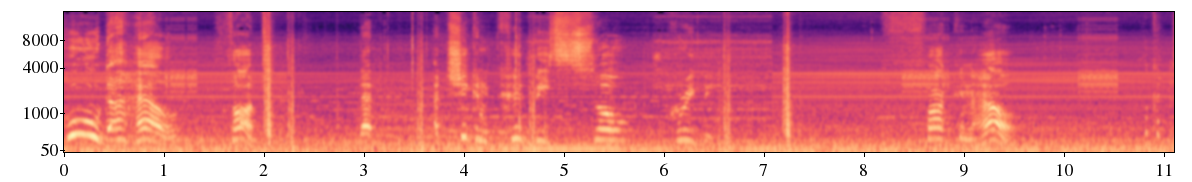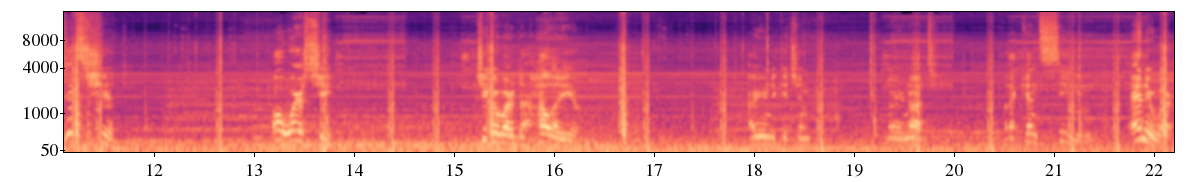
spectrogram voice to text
Who the hell thought that a chicken could be so creepy? Fucking hell. Look at this shit. Oh, where's she? Chica, where the hell are you? Are you in the kitchen? No, you're not. But I can't see you anywhere.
